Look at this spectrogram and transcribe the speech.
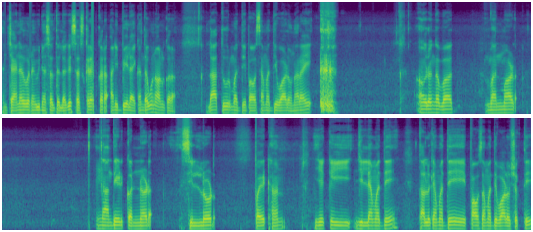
आणि चॅनलवर नवीन असाल तर लगेच सबस्क्राईब करा आणि बेल आयकॉन दाबून ऑन करा. लातूरमध्ये पावसामध्ये वाढ होणार आहे. औरंगाबाद, मनमाड, नांदेड, कन्नड, सिल्लोड, पैठण हे काही जिल्ह्यामध्ये, तालुक्यामध्ये पावसामध्ये वाढ होऊ शकते.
